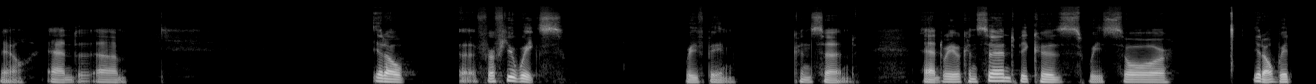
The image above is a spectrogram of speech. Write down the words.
now. And, um, you know, uh, for a few weeks, we've been concerned. And we were concerned because we saw, you know, we're,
